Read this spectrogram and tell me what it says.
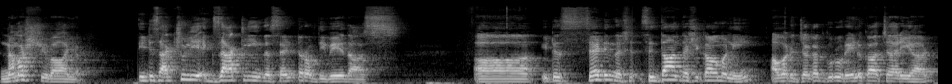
Namah Shivaya. It is actually exactly in the center of the Vedas. Uh, it is said in the Siddhanta Shikamani, our Jagadguru Renukacharya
